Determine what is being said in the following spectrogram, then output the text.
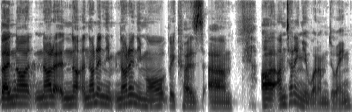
but not not not not any not anymore because um, uh, I'm telling you what I'm doing.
